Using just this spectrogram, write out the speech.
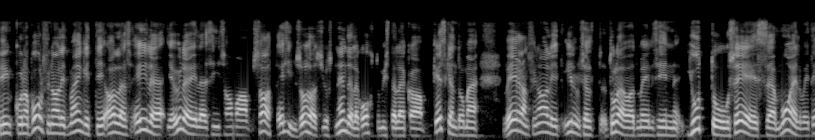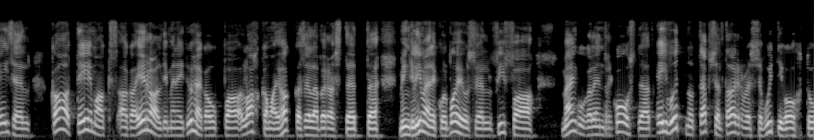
ning kuna poolfinaalid mängiti alles eile ja üleeile, siis oma saate esimeses osas just nendele kohtumistele ka keskendume. veerandfinaalid ilmselt tulevad meil siin jutu sees moel või teisel ka teemaks, aga eraldi me neid ühekaupa lahkama ei hakka, sellepärast et mingil imelikul põhjusel FIFA mängukalendri koostajad ei võtnud täpselt arvesse vutikohtu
